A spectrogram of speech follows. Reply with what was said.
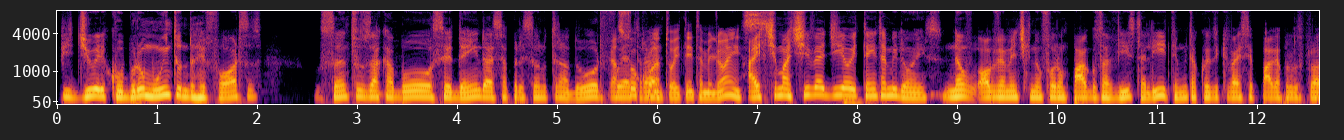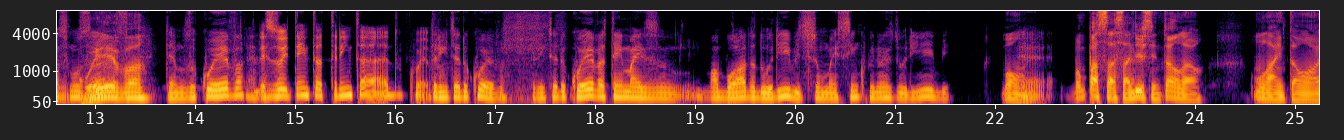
pediu, ele cobrou muito de reforços. O Santos acabou cedendo a essa pressão do treinador. Foi Gastou atrás. quanto? 80 milhões? A estimativa é de 80 milhões. Não, obviamente que não foram pagos à vista ali, tem muita coisa que vai ser paga pelos próximos anos. Cueva. Temos o Cueva, É, desses 80, 30 é do Cueva. 30 é do Cueva. 30 é do Cueva, tem mais uma bolada do Uribe, são mais 5 milhões do Uribe. Bom, É. vamos passar essa lista então, Léo? Vamos lá, então. ó.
